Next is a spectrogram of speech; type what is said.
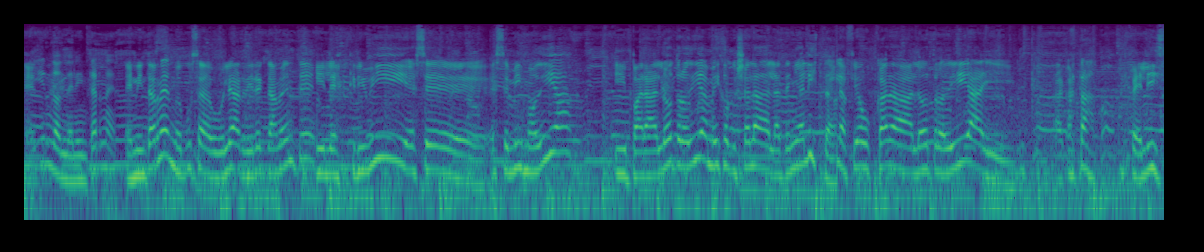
¿Y en dónde? ¿En internet? En internet me puse a googlear directamente y le escribí ese, ese mismo día y para el otro día me dijo que ya la, la tenía lista. La fui a buscar al otro día y acá está, feliz.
